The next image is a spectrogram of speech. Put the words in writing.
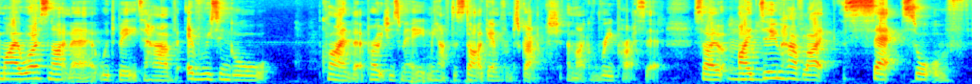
my worst nightmare would be to have every single client that approaches me, we have to start again from scratch and like reprice it. So I do have like set sort of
